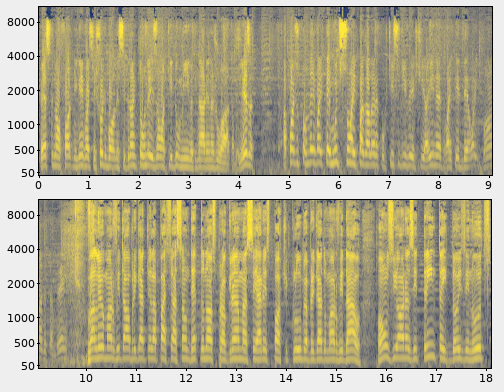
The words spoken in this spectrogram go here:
Peço que não falte ninguém, vai ser show de bola nesse grande torneizão aqui domingo, aqui na Arena Joá, tá beleza? Após o torneio vai ter muito som aí pra galera curtir, se divertir aí, né? Vai ter DO e banda também. Valeu, Mauro Vidal. Obrigado pela participação dentro do nosso programa Ceará Esporte Clube. Obrigado, Mauro Vidal. 11 horas e 32 minutos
